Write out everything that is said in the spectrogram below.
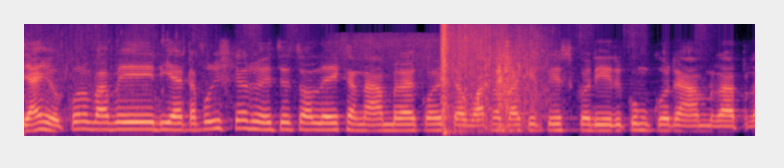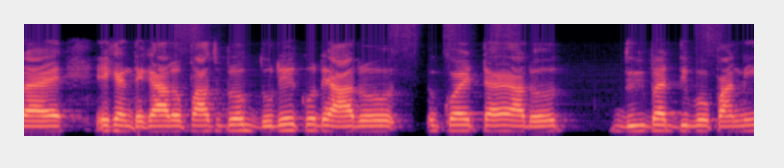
যাই হোক, কোনোভাবে এরিয়াটা পরিষ্কার হয়েছে, চলো এখানে আমরা কয়েকটা ওয়াটার বাকেট পেস্ট করি, এরকম করে আমরা প্রায় এখান থেকে আরও পাঁচ ব্লক দূরে করে আরও কয়েকটা, আরও দুইবার দিব পানি।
